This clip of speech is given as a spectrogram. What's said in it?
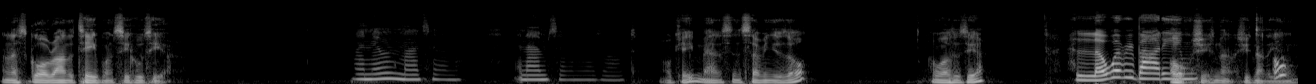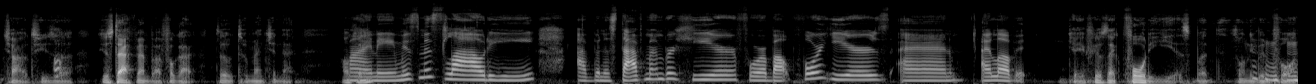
and let's go around the table and see who's here. My name is Madison, and I'm seven years old. Okay, Madison, seven years old. Who else is here? Hello, everybody. Oh, she's not. She's not a young child. She's a she's a staff member. I forgot to, to mention that. Okay. My name is Miss Loudy. I've been a staff member here for about four years, and I love it. Okay, it feels like forty years, but it's only been four.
